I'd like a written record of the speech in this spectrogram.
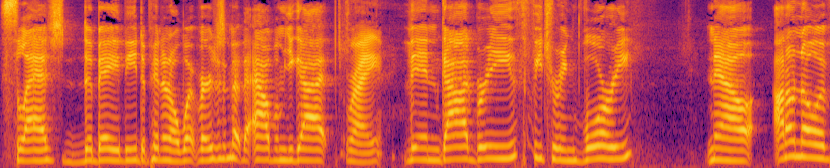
slash DaBaby depending on what version of the album you got right. then God Breathe featuring Vory. Now, I don't know if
